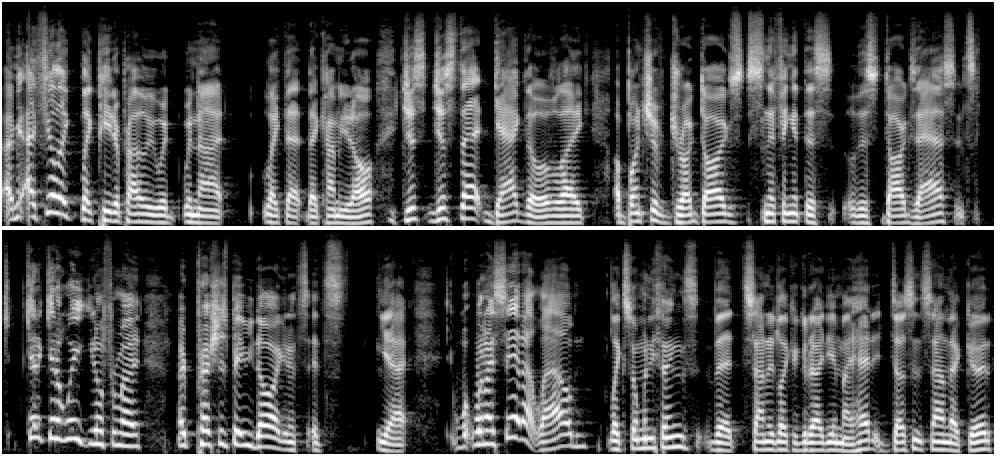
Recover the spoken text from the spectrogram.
I mean, I feel like like Peter probably would would not like that that comedy at all. Just just that gag though of like a bunch of drug dogs sniffing at this this dog's ass. It's like get get away, you know, for my my precious baby dog. And it's it's yeah. When I say it out loud, like so many things that sounded like a good idea in my head, it doesn't sound that good.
